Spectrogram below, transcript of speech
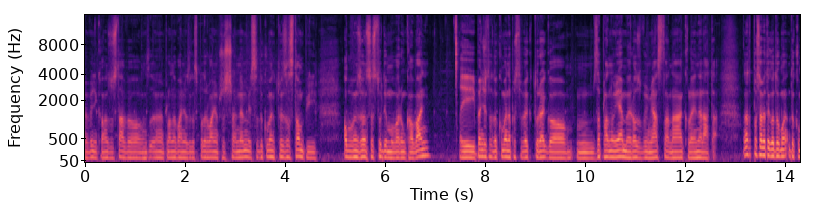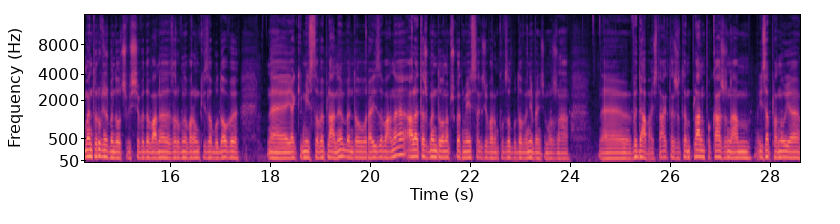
E, wynika on z ustawy o e, planowaniu i zagospodarowaniu przestrzennym. Jest to dokument, który zastąpi obowiązujące studium uwarunkowań. I będzie to dokument, na podstawie którego mm, zaplanujemy rozwój miasta na kolejne lata. Na podstawie tego dokumentu również będą oczywiście wydawane zarówno warunki zabudowy, jak i miejscowe plany będą realizowane, ale też będą na przykład miejsca, gdzie warunków zabudowy nie będzie można e, wydawać. Tak? Także ten plan pokaże nam i zaplanuje e,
